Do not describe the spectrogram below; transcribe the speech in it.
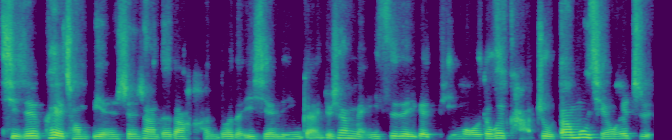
其实可以从别人身上得到很多的一些灵感。就像每一次的一个题目，我都会卡住。到目前为止，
